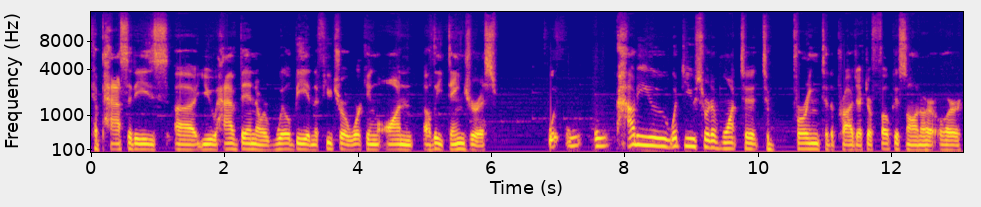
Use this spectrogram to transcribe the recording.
capacities uh, you have been or will be in the future working on Elite Dangerous? How do you, what do you sort of want to, to bring to the project or focus on or, or,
